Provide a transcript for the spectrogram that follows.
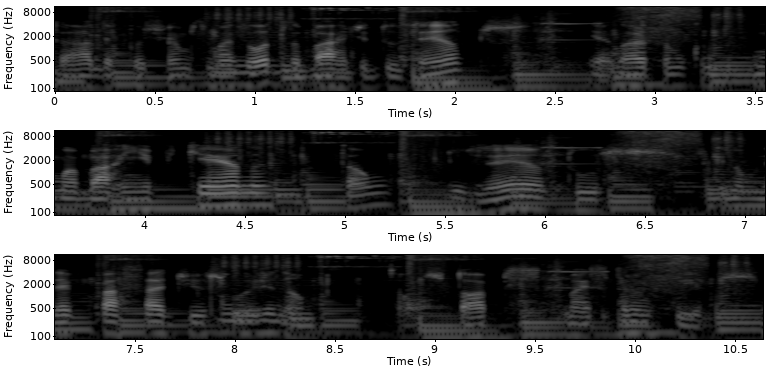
tá? Depois tivemos mais outra barra de 200 e agora estamos com uma barrinha pequena, então 200, que não deve passar disso hoje não. São os tops mais tranquilos.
